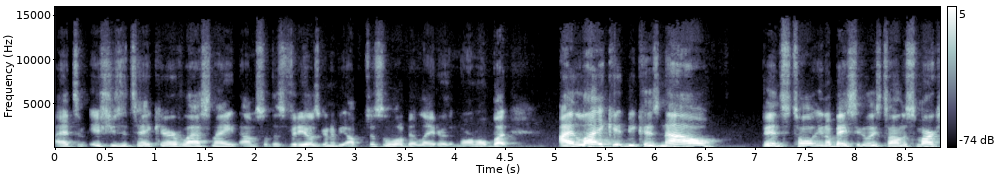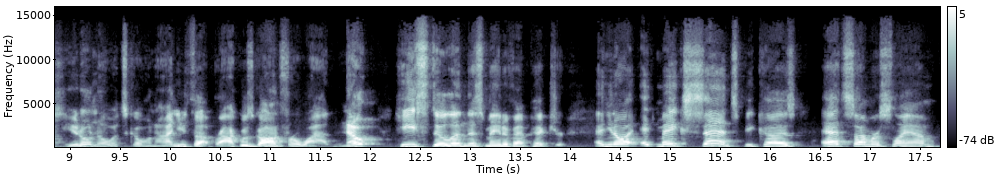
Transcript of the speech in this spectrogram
I had some issues to take care of last night. Um, so this video is going to be up just a little bit later than normal. But I like it because now Vince told, you know, basically he's telling the Smarks, you don't know what's going on. You thought Brock was gone for a while. Nope, he's still in this main event picture. And you know what? It makes sense because at SummerSlam,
